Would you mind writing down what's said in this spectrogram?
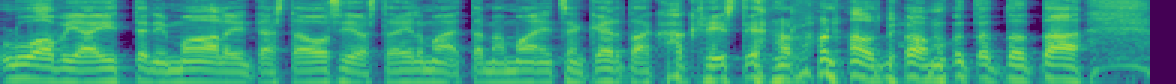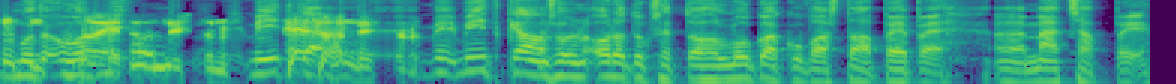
luovia itteni maaliin tästä osiosta ilman, että mä mainitsen kertaakaan Cristiano Ronaldoa, mutta tota, mutta, no, ei onnistunut. Mitkä, ei onnistunut. mitkä on sun odotukset tuohon Lukaku vastaan Pepe äh, matchappiin?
